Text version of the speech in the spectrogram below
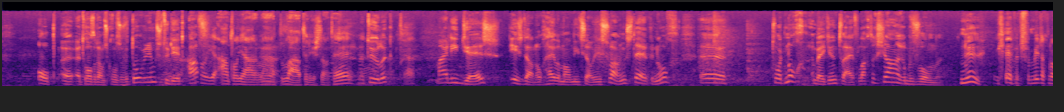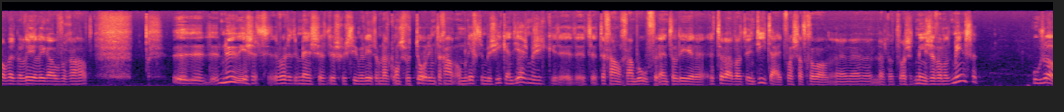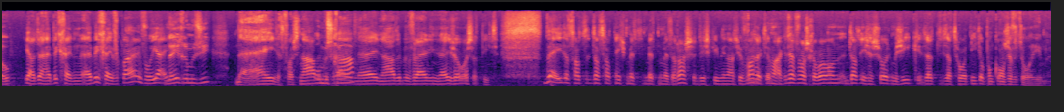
op uh, het Rotterdamse Conservatorium, studeert af. Een aantal, jaren ja. later is dat, hè? Natuurlijk. Ja. Maar die jazz is dan nog helemaal niet zo in zwang. Sterker nog, uh, het wordt nog een beetje een twijfelachtig genre bevonden. Nu, ik heb het vanmiddag nog met mijn leerling over gehad. Uh, nu is het, worden de mensen dus gestimuleerd om naar het conservatorium te gaan... om lichte muziek en jazzmuziek te, te gaan, gaan beoefenen en te leren. Terwijl dat in die tijd was dat gewoon, uh, dat was het minste van het minste. Hoezo? Ja, daar heb ik geen, heb ik geen verklaring voor. Jij? Negermuziek? Nee, dat was na de Onbeschaafd? bevrijding. Nee, na de bevrijding. Nee, zo was dat niet. Nee, dat had, dat had niks met, met, met rassendiscriminatie of wat ook te maken. Dat was gewoon, dat is een soort muziek, dat, dat hoort niet op een conservatorium.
